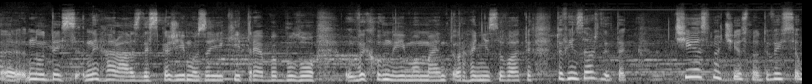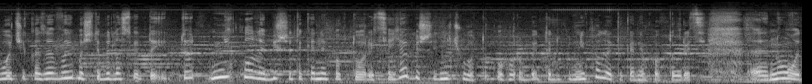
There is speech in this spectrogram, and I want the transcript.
е, ну десь негаразди, скажімо, за які треба було виховний момент організувати, то він завжди так. Чесно, чесно дивився в очі, казав, вибачте, будь ласка, ти- то ніколи більше таке не повториться. Я більше нічого такого робити ніколи таке не повториться. Е, Ну от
